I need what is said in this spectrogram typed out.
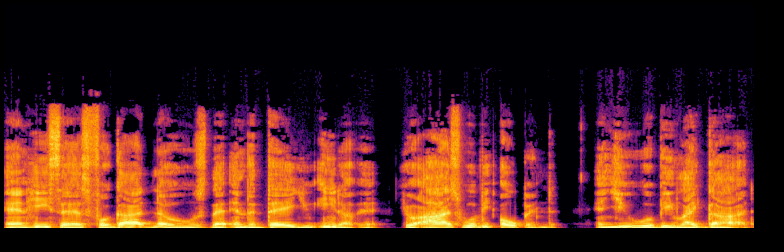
And he says, for God knows that in the day you eat of it, your eyes will be opened and you will be like God,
